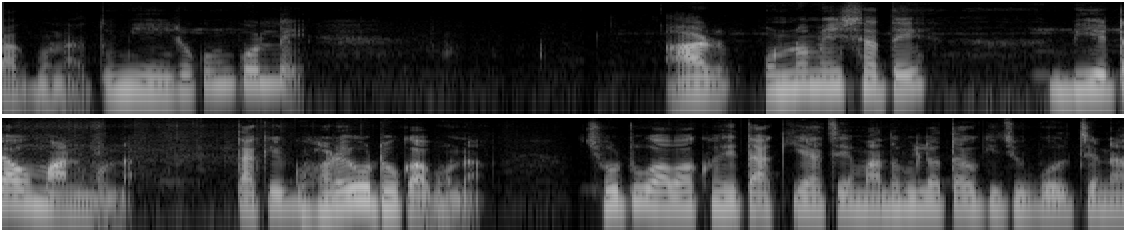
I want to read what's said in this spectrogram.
রাখব না। তুমি এই রকম করলে আর অন্য মেয়ের সাথে বিয়েটাও মানবো না। তাকে ঘরেও ঢোকাবো না। ছোটু অবাক হয়ে তাকিয়ে আছে, মাধবীলতাও কিছু বলছে না।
